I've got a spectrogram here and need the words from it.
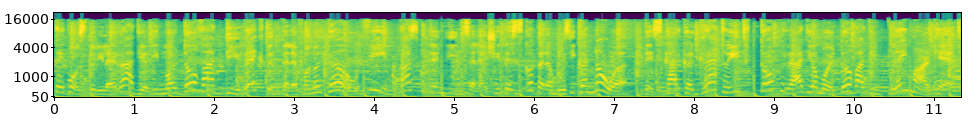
toate posturile radio din Moldova direct în telefonul tău. Fii în pas cu tendințele și descoperă muzică nouă. Descarcă gratuit Top Radio Moldova din Play Market.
